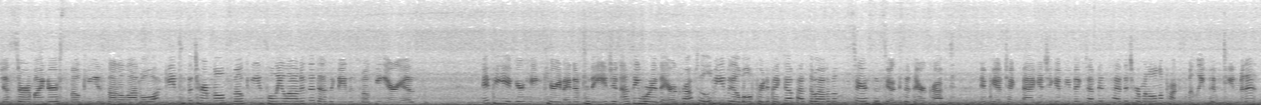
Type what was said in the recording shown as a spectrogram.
Just a reminder, smoking is not allowed while walking to the terminal. Smoking is only allowed in the designated smoking areas. If you gave your hand-carried item to the agent as he boarded the aircraft, it will be available for you to pick up at the bottom of the stairs as you exit the aircraft. If you have checked baggage, it can be picked up inside the terminal in approximately 15 minutes.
